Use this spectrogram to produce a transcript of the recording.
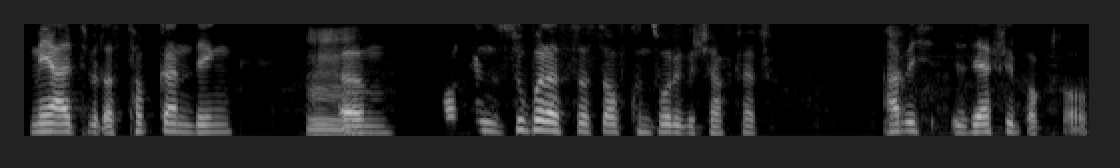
mehr als über das Top Gun-Ding. Mhm. Ähm, und finde es super, dass das auf Konsole geschafft hat. Ja. Habe ich sehr viel Bock drauf.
